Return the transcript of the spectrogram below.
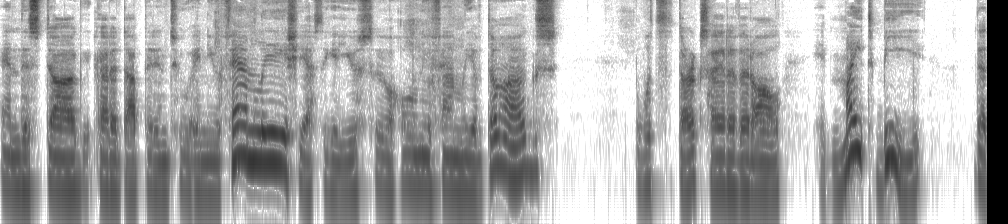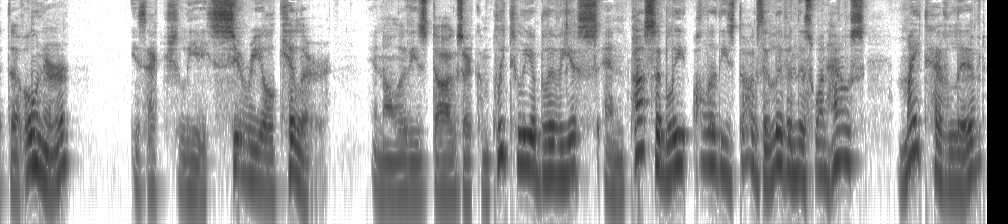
And this dog got adopted into a new family. She has to get used to a whole new family of dogs. But what's the dark side of it all? It might be that the owner is actually a serial killer, and all of these dogs are completely oblivious, and possibly all of these dogs that live in this one house might have lived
